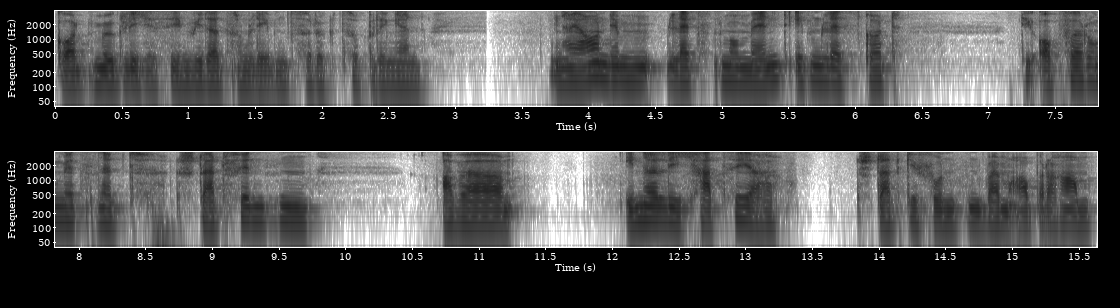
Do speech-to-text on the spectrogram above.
Gott möglich ist, ihn wieder zum Leben zurückzubringen. Naja, und im letzten Moment eben lässt Gott die Opferung jetzt nicht stattfinden, aber innerlich hat sie ja stattgefunden beim Abraham.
